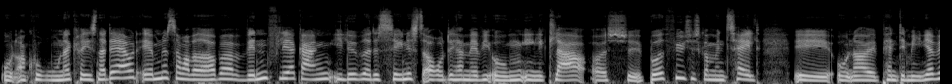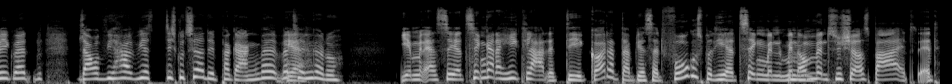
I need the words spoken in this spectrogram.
under coronakrisen. Og det er jo et emne, som har været op og vende flere gange i løbet af det seneste år, det her med, at vi unge egentlig klarer os uh, både fysisk og mentalt uh, under pandemien. Jeg ved ikke, hvad... Laura, vi har, vi har diskuteret det et par gange. Hvad, hvad ja. tænker du? Jamen altså, jeg tænker da helt klart, at det er godt, at der bliver sat fokus på de her ting, men, men mm. omvendt synes jeg også bare, at, at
